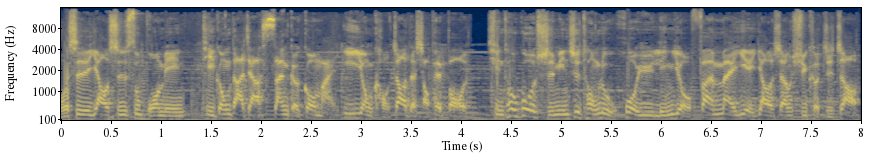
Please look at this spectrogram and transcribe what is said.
我是药师苏博明，提供大家三个购买医用口罩的小配包，请透过实名制通路或与领有贩卖业药商许可执照，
